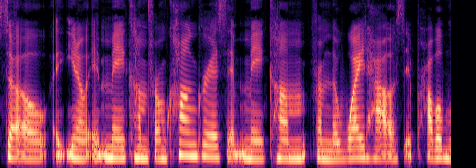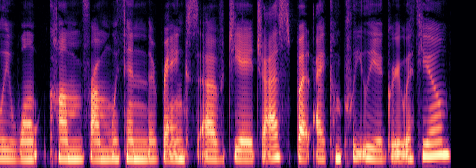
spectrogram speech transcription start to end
So, you know, it may come from Congress, it may come from the White House, it probably won't come from within the ranks of DHS, but I completely agree with you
